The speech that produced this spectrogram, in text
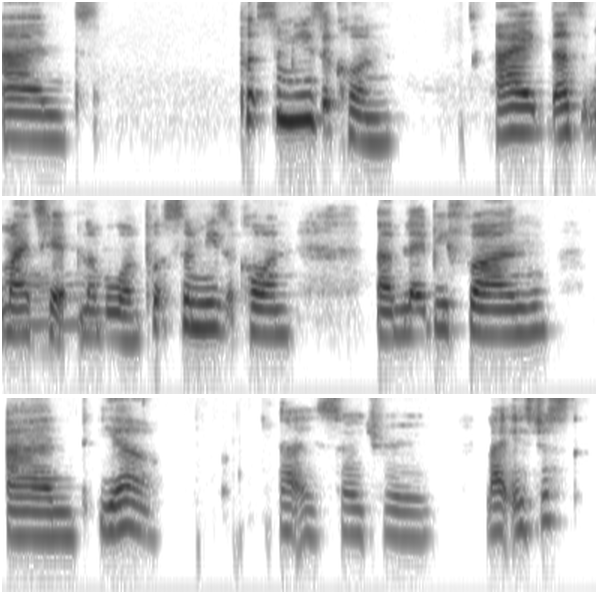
and put some music on. I that's my tip number one. Put some music on, um, let it be fun, and yeah. That is so true. Like it's just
